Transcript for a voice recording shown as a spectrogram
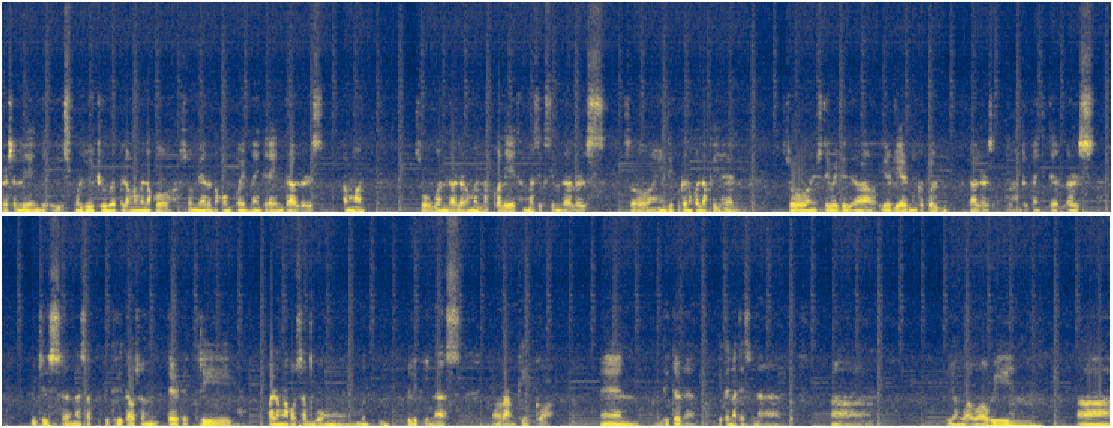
personally hindi small youtuber pa lang naman ako. So meron akong 0.99 dollars a month. So 1 dollar a month napakaliit hanggang 16 dollars. So hindi pa ganun kalakihan. So estimated uh, yearly earning ko 12 dollars 290 dollars which is uh, nasa 53,033 pa lang ako sa buong Pilipinas yung ranking ko. And dito na kita natin sina uh, yung Wawawin uh,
